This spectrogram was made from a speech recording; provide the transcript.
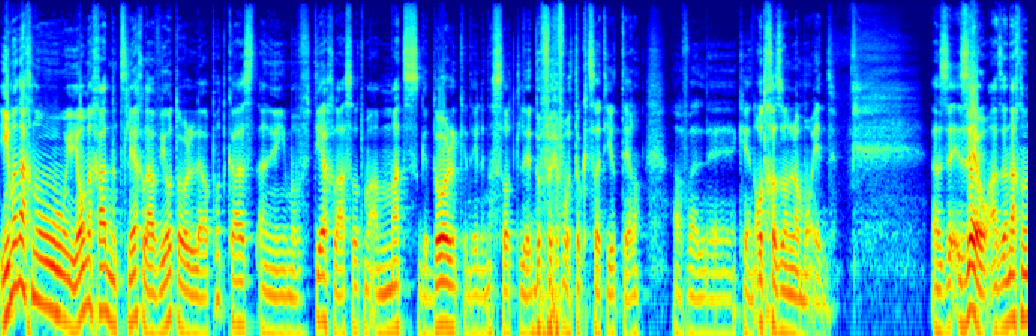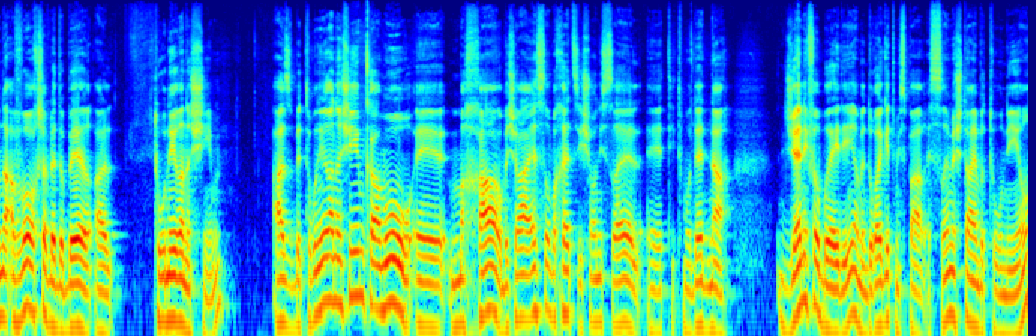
אם אנחנו יום אחד נצליח להביא אותו לפודקאסט, אני מבטיח לעשות מאמץ גדול כדי לנסות לדובב אותו קצת יותר, אבל uh, כן, עוד חזון למועד. אז זהו, אז אנחנו נעבור עכשיו לדבר על טורניר הנשים. אז בטורניר הנשים כאמור אה, מחר בשעה עשר וחצי שעון ישראל אה, תתמודדנה ג'ניפר בריידי המדורגת מספר 22 בטורניר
